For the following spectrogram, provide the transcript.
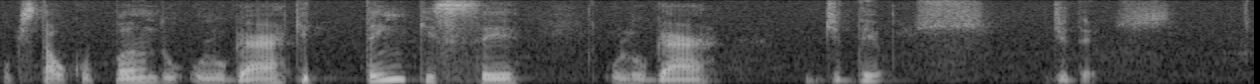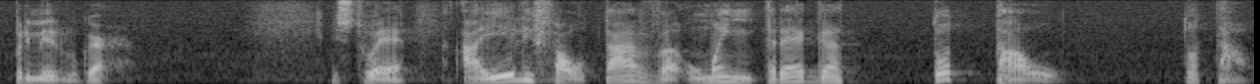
o que está ocupando o lugar que tem que ser o lugar de Deus. De Deus. Primeiro lugar. Isto é, a ele faltava uma entrega total. Total.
